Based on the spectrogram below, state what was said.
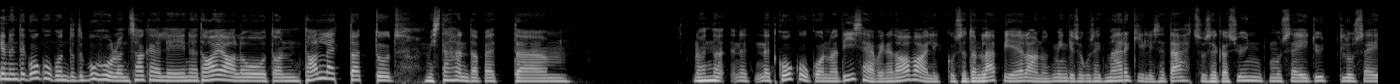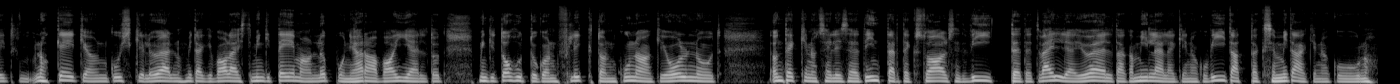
ja nende kogukondade puhul on sageli need ajalood on talletatud, mis tähendab, et ähm, noh, need, need kogukonnad ise või need avalikkused on läbi elanud mingisuguseid märgilise tähtsusega sündmuseid, ütluseid, noh, keegi on kuskile öelnud midagi valesti, mingi teema on lõpuni ära vaieldud, mingi tohutu konflikt on kunagi olnud, on tekkinud sellised intertekstuaalsed viited, et välja ei öelda, aga millelegi nagu viidatakse, midagi nagu noh,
